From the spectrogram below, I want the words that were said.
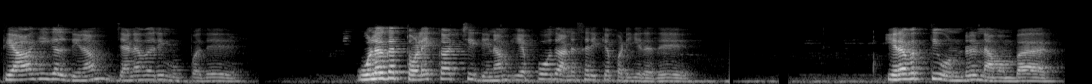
தியாகிகள் தினம் ஜனவரி முப்பது. உலக தொலைக்காட்சி தினம் எப்போது அனுசரிக்கப்படுகிறது? இருபத்தி ஒன்று நவம்பர்.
